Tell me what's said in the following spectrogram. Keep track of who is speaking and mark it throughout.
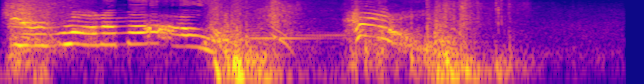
Speaker 1: Get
